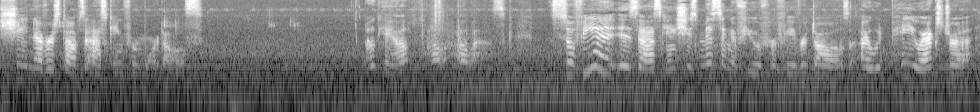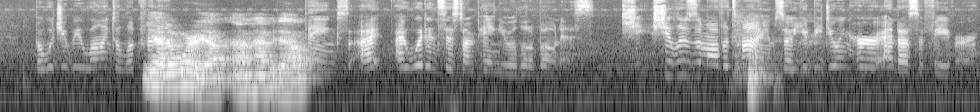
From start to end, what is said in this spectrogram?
She never stops asking for more dolls. Okay, I'll, I'll, I'll ask. Sophia is asking, she's missing a few of her favorite dolls. I would pay you extra, but would you be willing to look for Yeah, them? don't worry, I'm, I'm happy to help. Thanks. I, I would insist on paying you a little bonus. She, she loses them all the time, so you'd be doing her and us a favor.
